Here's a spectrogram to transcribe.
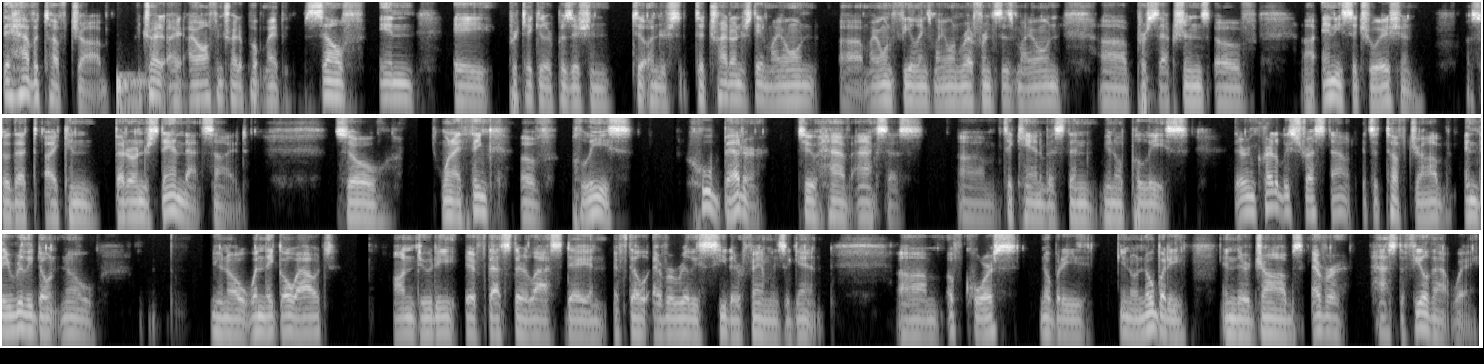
they have a tough job. I try. I, I often try to put myself in a particular position to under to try to understand my own uh, my own feelings, my own references, my own uh, perceptions of uh, any situation, so that I can better understand that side. So when I think of police, who better to have access um, to cannabis than you know police? They're incredibly stressed out. It's a tough job, and they really don't know, you know, when they go out on duty if that's their last day and if they'll ever really see their families again. Um, of course, nobody, you know, nobody in their jobs ever has to feel that way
